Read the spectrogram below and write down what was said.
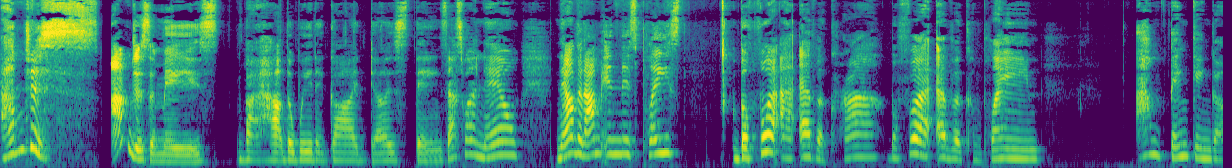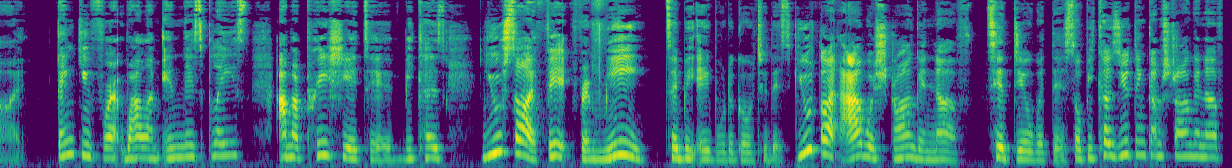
I'm just, I'm just amazed by how the way that God does things. That's why now, now that I'm in this place, before I ever cry, before I ever complain, I'm thanking God. Thank you for it while I'm in this place. I'm appreciative because you saw it fit for me to be able to go to this. You thought I was strong enough to deal with this. So because you think I'm strong enough,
